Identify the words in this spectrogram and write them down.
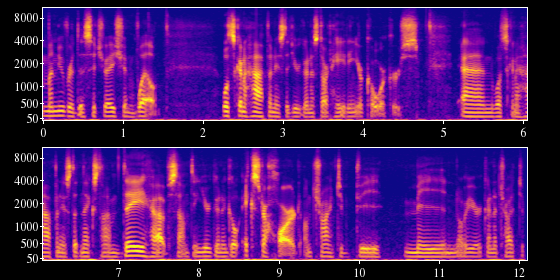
maneuver the situation well, what's going to happen is that you're going to start hating your coworkers. And what's going to happen is that next time they have something, you're going to go extra hard on trying to be mean, or you're going to try to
